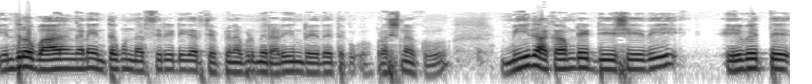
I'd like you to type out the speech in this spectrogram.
ఇందులో భాగంగానే ఇంతకుముందు నర్సిరెడ్డి గారు చెప్పినప్పుడు మీరు అడిగిన ఏదైతే ప్రశ్నకు మీరు అకామిడేట్ చేసేది ఏవైతే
